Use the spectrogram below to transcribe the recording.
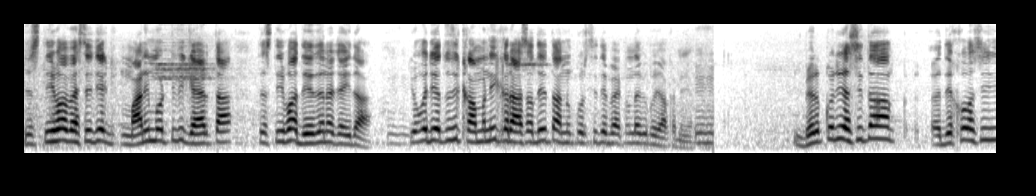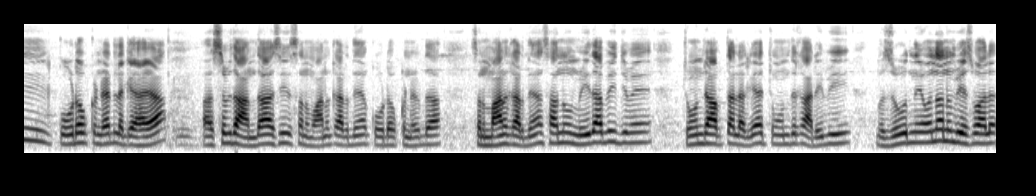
ਜੇ ਅਸਤੀਫਾ ਵੈਸੇ ਜੇ ਮਾੜੀ ਮੋਟੀ ਵੀ ਗੈਰਤਾ, ਤੇ ਅਸਤੀਫਾ ਦੇ ਦੇਣਾ ਚਾਹੀਦਾ। ਕਿਉਂਕਿ ਜੇ ਤੁਸੀਂ ਕੰਮ ਨਹੀਂ ਕਰਾ ਸਕਦੇ, ਤੁਹਾਨੂੰ ਕੁਰਸੀ ਤੇ ਬੈਠਣ ਦਾ ਵੀ ਕੋਈ ਹੱਕ ਨਹੀਂ ਹੈ ਬਿਲਕੁਲ ਜੀ, ਅਸੀਂ ਤਾਂ ਦੇਖੋ ਅਸੀਂ ਕੋਡ ਆਫ ਕੰਡਕਟ ਲੱਗਿਆ ਹੋਇਆ। ਅ, ਸੰਵਿਧਾਨ ਦਾ ਅਸੀਂ ਸਨਮਾਨ ਕਰਦੇ ਹਾਂ ਕੋਡ ਆਫ ਕੰਡਕਟ ਦਾ ਸਨਮਾਨ ਕਰਦੇ ਹਾਂ। ਸਾਨੂੰ ਉਮੀਦ ਆ ਵੀ ਜਿਵੇਂ ਚੋਣ ਜਾਬਤਾ ਲੱਗਿਆ ਚੋਣ ਅਧਿਕਾਰੀ ਵੀ ਮੌਜੂਦ ਨੇ ਉਹਨਾਂ ਨੂੰ ਵੀ ਇਸ ਵੱਲ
